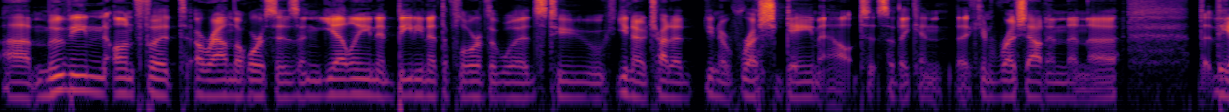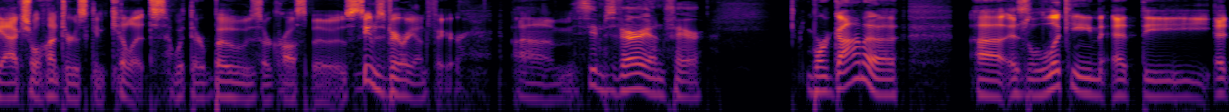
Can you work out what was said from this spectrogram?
uh, moving on foot around the horses and yelling and beating at the floor of the woods to you know try to you know rush game out so they can they can rush out and then uh, the actual hunters can kill it with their bows or crossbows. Seems very unfair. Um, Seems very unfair. Morgana uh, is looking at the at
